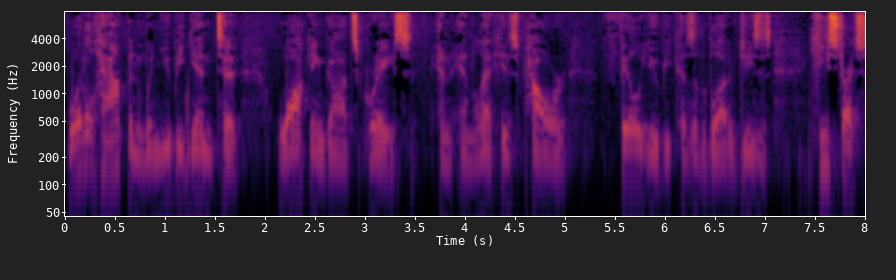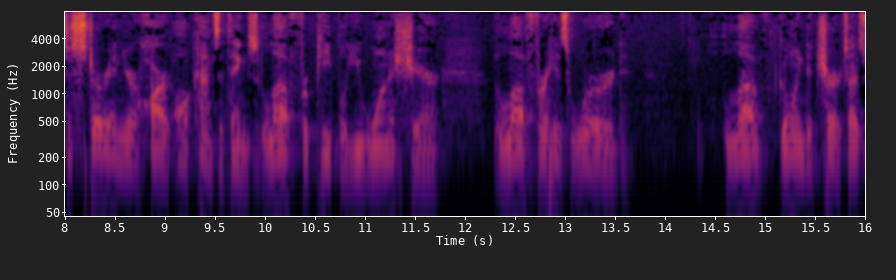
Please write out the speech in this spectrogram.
what'll happen when you begin to walk in God's grace and and let his power fill you because of the blood of Jesus? He starts to stir in your heart all kinds of things. Love for people you want to share, love for his word, love going to church. I was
